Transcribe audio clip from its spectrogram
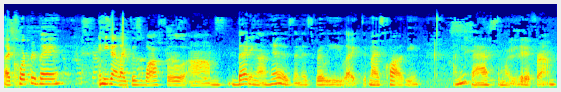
Like corporate bay. And he got like this waffle um, bedding on his. And it's really like nice quality. I need to ask him where to get it from.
